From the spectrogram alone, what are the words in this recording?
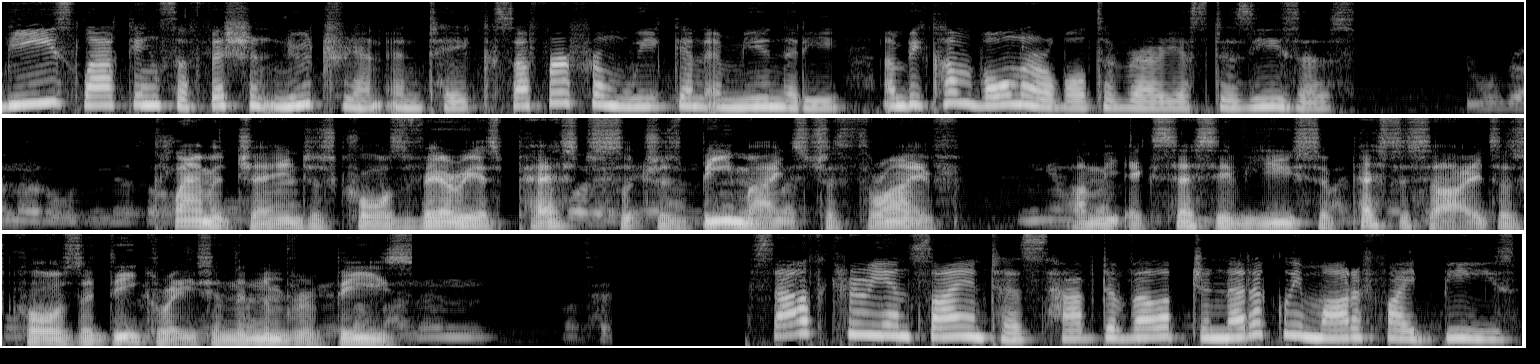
Bees lacking sufficient nutrient intake suffer from weakened immunity and become vulnerable to various diseases. Climate change has caused various pests such as bee mites to thrive, and the excessive use of pesticides has caused a decrease in the number of bees. South Korean scientists have developed genetically modified bees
